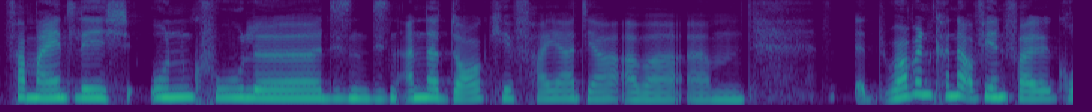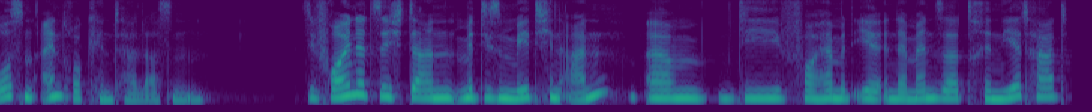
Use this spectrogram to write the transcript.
vermeintlich uncoole, diesen, diesen Underdog hier feiert, ja, aber ähm, Robin kann da auf jeden Fall großen Eindruck hinterlassen. Sie freundet sich dann mit diesem Mädchen an, ähm, die vorher mit ihr in der Mensa trainiert hat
